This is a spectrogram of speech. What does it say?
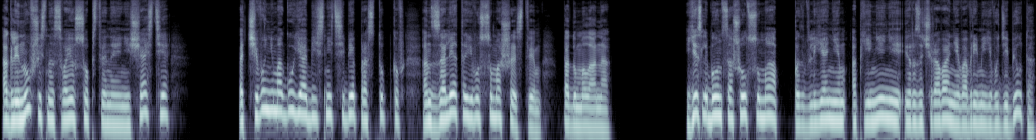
оглянувшись на свое собственное несчастье, «Отчего не могу я объяснить себе проступков Анзалета его сумасшествием?» — подумала она. Если бы он сошел с ума под влиянием опьянения и разочарования во время его дебюта,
